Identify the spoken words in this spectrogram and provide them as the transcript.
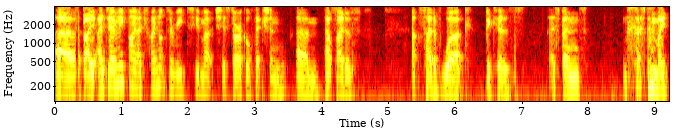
uh, but I, I generally find i try not to read too much historical fiction um, outside of outside of work because i spend i spend my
